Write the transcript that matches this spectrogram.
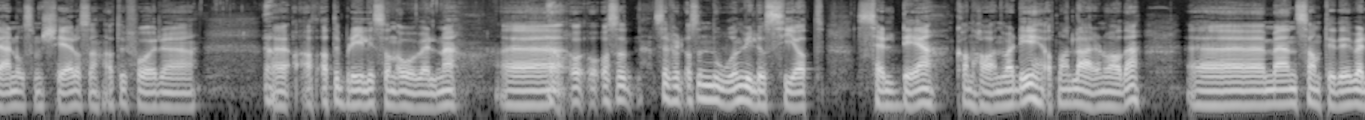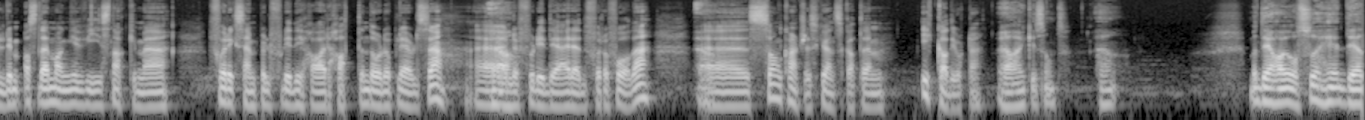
det er noe som skjer også. At du får eh, eh, at, at det blir litt sånn overveldende. Eh, og, og, og så selvfølgelig, altså Noen vil jo si at selv det kan ha en verdi, at man lærer noe av det. Eh, men samtidig veldig Altså det er mange vi snakker med f.eks. fordi de har hatt en dårlig opplevelse, eh, Ja. eller fordi de er redd for å få det, eh, som kanskje skulle ønske at de ikke hadde gjort det. Ja, ikke sant. Ja. Men det, også, det der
